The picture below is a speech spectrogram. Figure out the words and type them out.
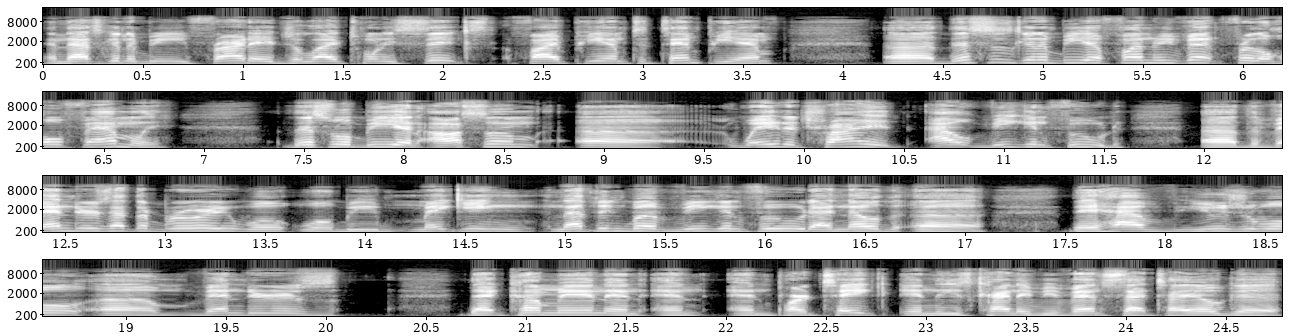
and that's going to be Friday, July 26th, 5 p.m. to 10 p.m. Uh, this is going to be a fun event for the whole family. This will be an awesome uh, way to try out vegan food. Uh, the vendors at the brewery will, will be making nothing but vegan food. I know uh, they have usual um, vendors that come in and, and, and partake in these kind of events that Tioga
